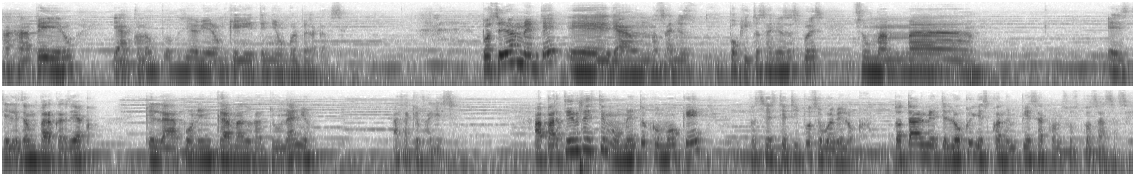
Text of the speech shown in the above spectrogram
ajá, pero ya con la autopsia vieron que tenía un golpe en la cabeza. Posteriormente, eh, ya unos años, poquitos años después, su mamá este, les da un paro cardíaco que la pone en cama durante un año hasta que fallece. A partir de este momento, como que pues este tipo se vuelve loco, totalmente loco y es cuando empieza con sus cosas así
